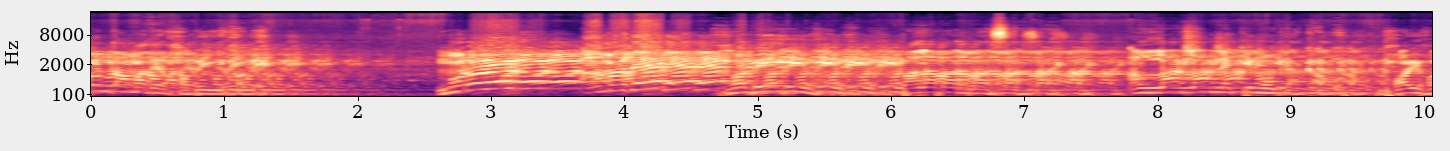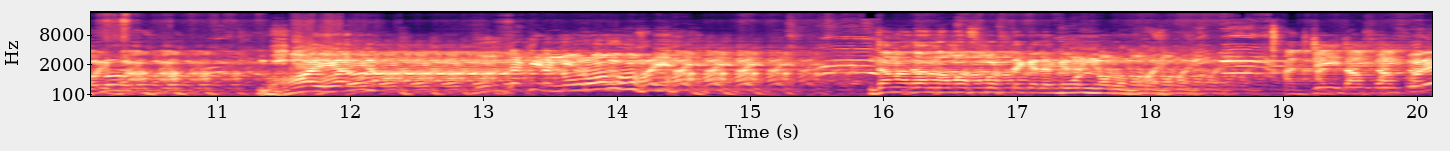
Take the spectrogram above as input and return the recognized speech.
কিন্তু আমাদের হবেই হবে মরণ আমাদের হবেই হবে পালাবার রাস্তা। আল্লাহর সামনে কি মুখ দেখাবো? ভয় হলো না। ভয় এলো না। মনটা কি নরম হয় জানাজার নামাজ পড়তে গেলে মন নরম হয়। আর যেই দাফন করে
